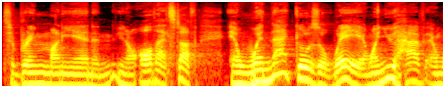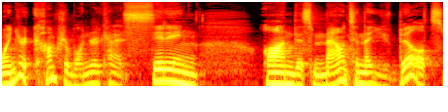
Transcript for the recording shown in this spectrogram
to bring money in and you know all that stuff. And when that goes away and when you have and when you're comfortable and you're kind of sitting on this mountain that you've built,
